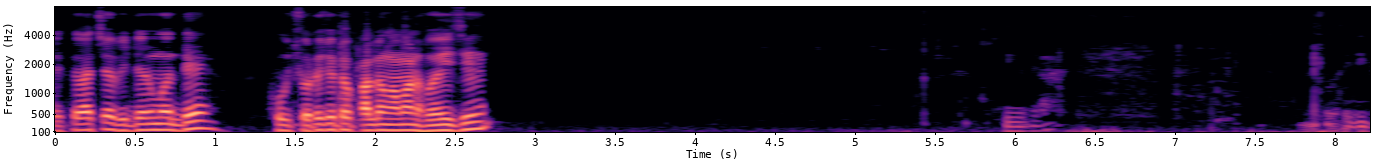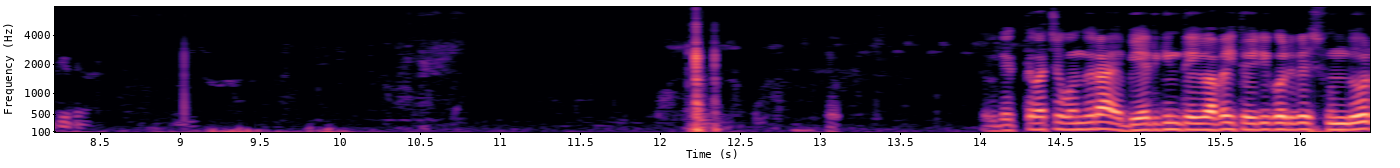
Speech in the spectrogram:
দেখতে পাচ্ছ? ভিডিওর মধ্যে খুব ছোট ছোট পালং আমার হয়েছে এদিকে দেখা। তো দেখতে পাচ্ছ বন্ধুরা বেড কিন্তু এইভাবেই তৈরি করবে, সুন্দর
